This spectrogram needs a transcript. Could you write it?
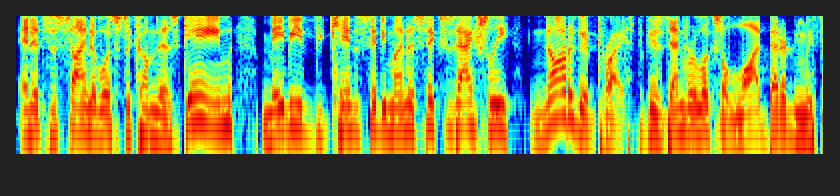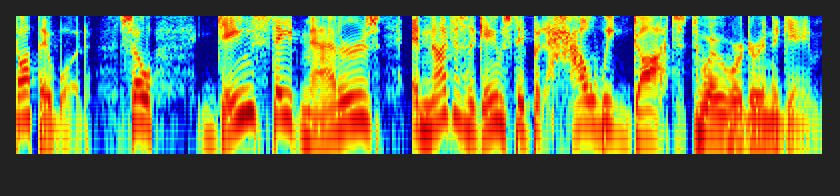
and it's a sign of what's to come this game, maybe the Kansas City minus six is actually not a good price because Denver looks a lot better than we thought they would. So game state matters, and not just the game state, but how we got to where we were during the game.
